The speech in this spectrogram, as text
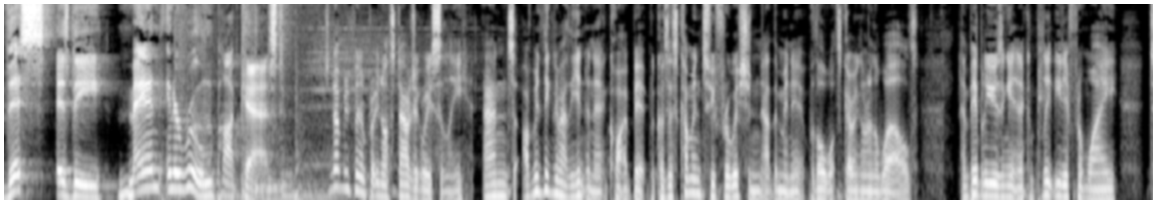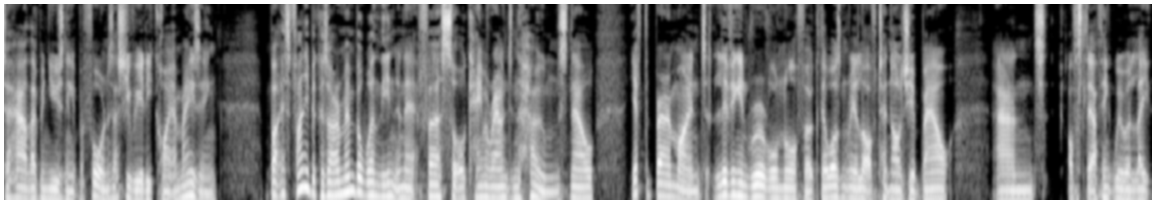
This is the Man in a Room podcast. You know, I've been feeling pretty nostalgic recently, and I've been thinking about the internet quite a bit because it's coming to fruition at the minute with all what's going on in the world, and people are using it in a completely different way to how they've been using it before, and it's actually really quite amazing. But it's funny because I remember when the internet first sort of came around in the homes. Now, you have to bear in mind, living in rural Norfolk, there wasn't really a lot of technology about, and obviously I think we were late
